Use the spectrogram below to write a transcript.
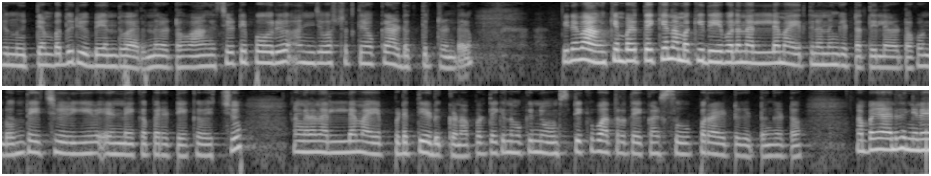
ഇരുന്നൂറ്റമ്പത് രൂപ എന്തുമായിരുന്നു കേട്ടോ. വാങ്ങിച്ചിട്ട് ഇപ്പോൾ ഒരു അഞ്ച് വർഷത്തിനൊക്കെ അടുത്തിട്ടുണ്ട്. പിന്നെ വാങ്ങിക്കുമ്പോഴത്തേക്ക് നമുക്ക് ഇതേപോലെ നല്ല മയത്തിനൊന്നും കിട്ടത്തില്ല കേട്ടോ. കൊണ്ടുവന്ന് തേച്ച് കഴുകി എണ്ണയൊക്കെ പുരട്ടിയൊക്കെ വെച്ചു. അങ്ങനെ നല്ല മയപ്പെടുത്തി എടുക്കണം. അപ്പോഴത്തേക്ക് നമുക്ക് നോൺ സ്റ്റിക്ക് പാത്രത്തേക്കാൾ സൂപ്പറായിട്ട് കിട്ടും കേട്ടോ. അപ്പോൾ ഞാനിത് ഇങ്ങനെ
